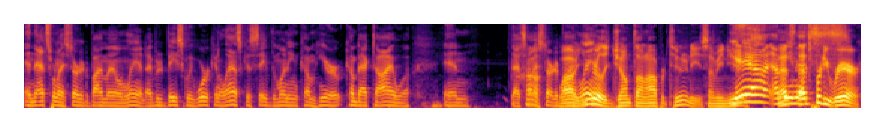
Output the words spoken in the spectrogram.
And that's when I started to buy my own land. I would basically work in Alaska, save the money, and come here, come back to Iowa. And that's how I started Wow, buying you land. really jumped on opportunities. I mean, you, Yeah, I that's, mean that's pretty rare.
